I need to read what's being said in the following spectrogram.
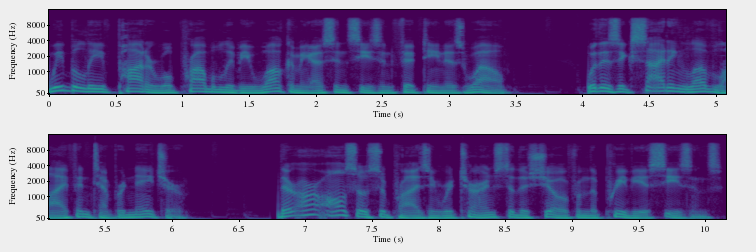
we believe Potter will probably be welcoming us in season 15 as well, with his exciting love life and tempered nature. There are also surprising returns to the show from the previous seasons.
